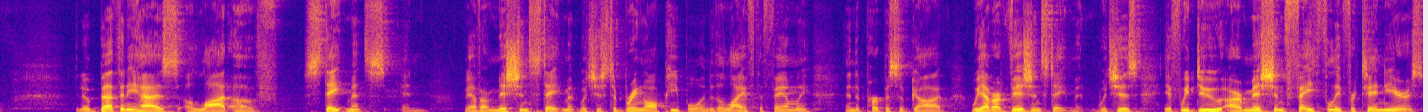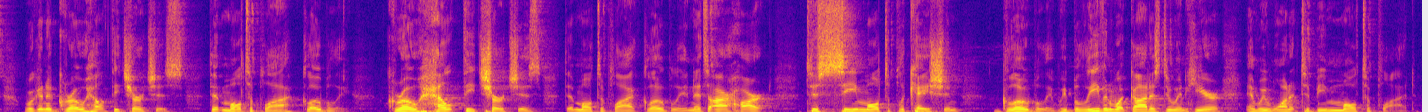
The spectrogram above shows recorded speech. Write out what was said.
You know, Bethany has a lot of statements, and we have our mission statement, which is to bring all people into the life, the family, and the purpose of God. We have our vision statement, which is if we do our mission faithfully for 10 years, we're gonna grow healthy churches that multiply globally. Grow healthy churches that multiply globally. And it's our heart to see multiplication globally. We believe in what God is doing here, and we want it to be multiplied.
